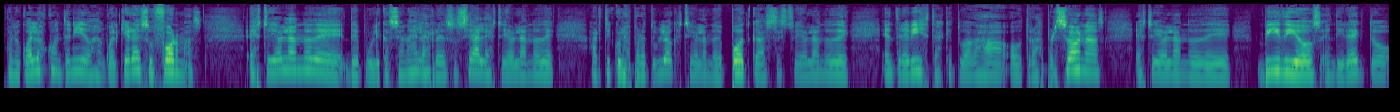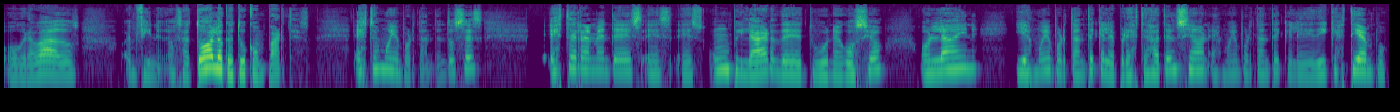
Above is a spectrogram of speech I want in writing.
Con lo cual los contenidos en cualquiera de sus formas, estoy hablando de, publicaciones en las redes sociales, estoy hablando de artículos para tu blog, estoy hablando de podcasts, estoy hablando de entrevistas que tú hagas a otras personas, estoy hablando de vídeos en directo o grabados, en fin, o sea, todo lo que tú compartes. Esto es muy importante. Entonces, este realmente es, es, un pilar de tu negocio online y es muy importante que le prestes atención, es muy importante que le dediques tiempo,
